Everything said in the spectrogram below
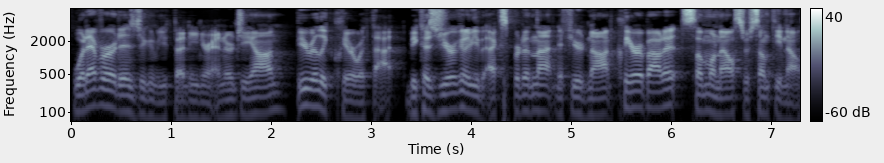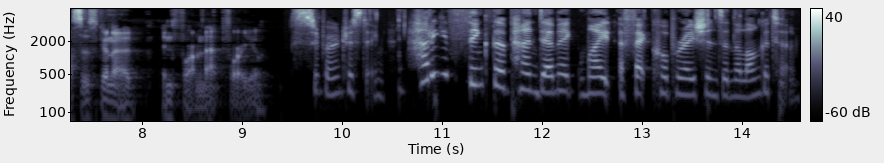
whatever it is you're going to be spending your energy on. Be really clear with that because you're going to be expert in that. And if you're not clear about it, someone else or something else is going to inform that for you. Super interesting. How do you think the pandemic might affect corporations in the longer term?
